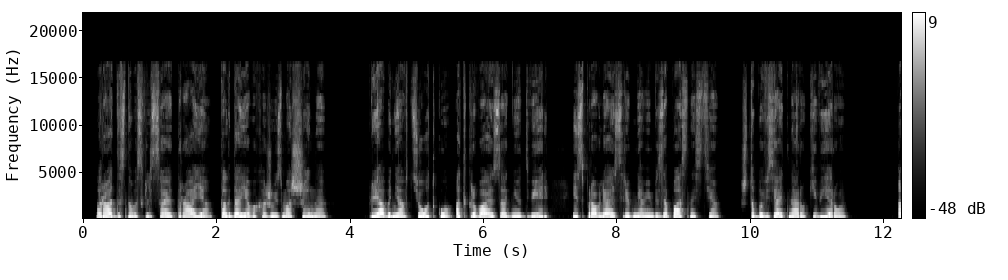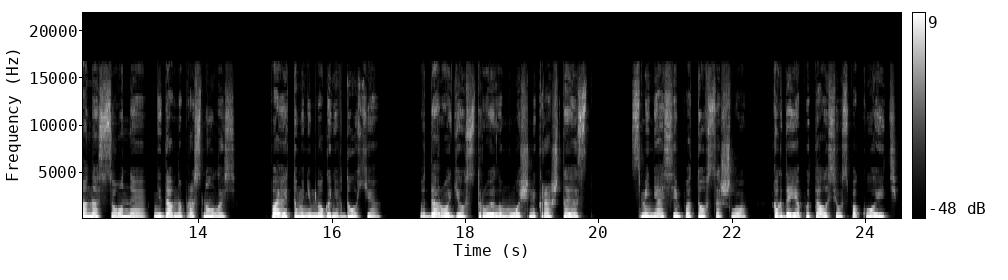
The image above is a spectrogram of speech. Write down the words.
– радостно восклицает Рая, когда я выхожу из машины. Приобняв тетку, открываю заднюю дверь и справляюсь с ремнями безопасности, чтобы взять на руки Веру. Она сонная, недавно проснулась, поэтому немного не в духе. В дороге устроила мощный краш-тест. С меня семь потов сошло – когда я пытался успокоить.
